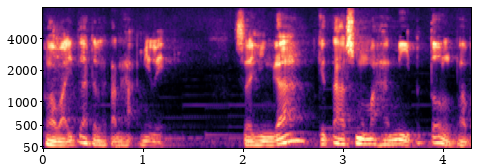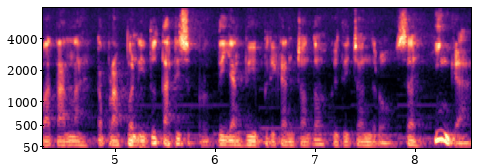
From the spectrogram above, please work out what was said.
bahwa itu adalah tanah hak milik. Sehingga kita harus memahami betul bahwa tanah keprabon itu tadi seperti yang diberikan contoh Gusti Condro. Sehingga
